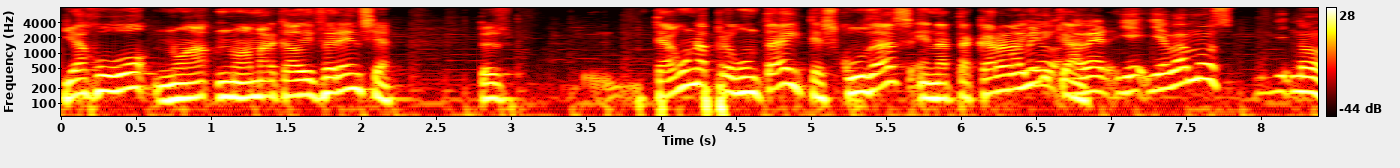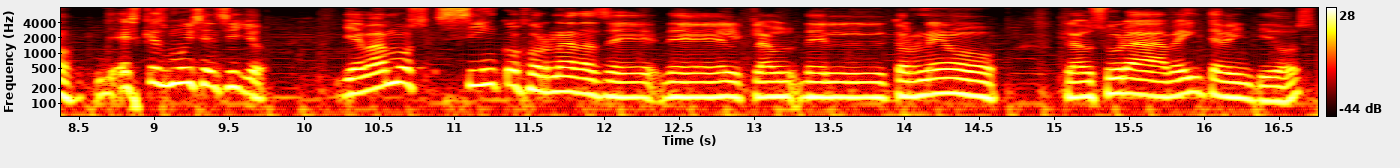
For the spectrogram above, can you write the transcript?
ya jugó, no ha, no ha marcado diferencia. Entonces, te hago una pregunta y te escudas en atacar a la América. A ver, lle- llevamos. No, es que es muy sencillo. Llevamos cinco jornadas de- del, clau- del torneo Clausura 2022.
